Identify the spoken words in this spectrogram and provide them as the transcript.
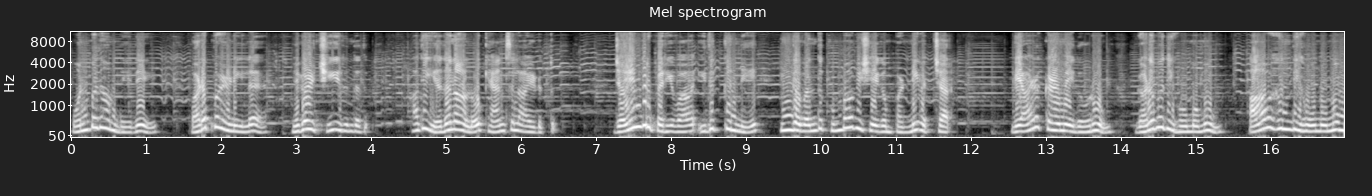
ஒன்பதாம் தேதி வடபழனியில நிகழ்ச்சி இருந்தது. அது எதனாலோ கேன்சல் ஆயிடுத்து. ஜெயேந்திர பெரியவா இதுக்குன்னே இங்க வந்து கும்பாபிஷேகம் பண்ணி வச்சார். வியாழக்கிழமை தோறும் கணபதி ஹோமமும் ஆவகந்தி ஹோமமும்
